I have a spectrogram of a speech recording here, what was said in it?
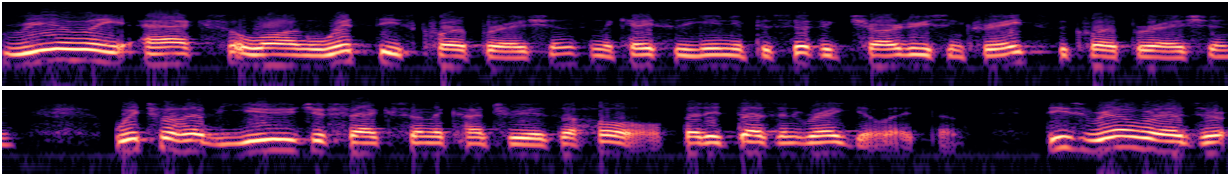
really acts along with these corporations. In the case of the Union Pacific, charters and creates the corporation, which will have huge effects on the country as a whole, but it doesn't regulate them. These railroads are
